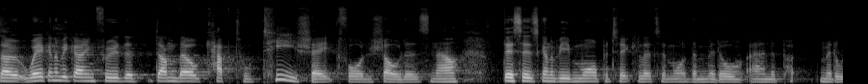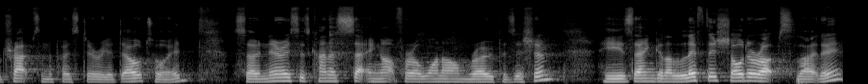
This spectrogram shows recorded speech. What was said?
So we're going to be going through the dumbbell capital T shape for the shoulders. Now, this is going to be more particular to more the middle and the middle traps and the posterior deltoid. So Nereus is kind of setting up for a one arm row position. He's then going to lift his shoulder up slightly.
